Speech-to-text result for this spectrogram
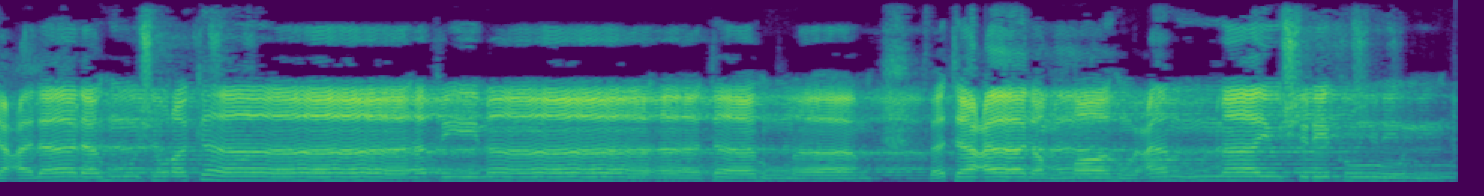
جعلا له شركاء فيما آتاهما فتعالى الله عما يشركون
